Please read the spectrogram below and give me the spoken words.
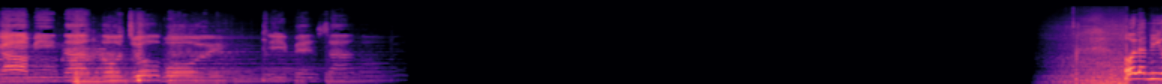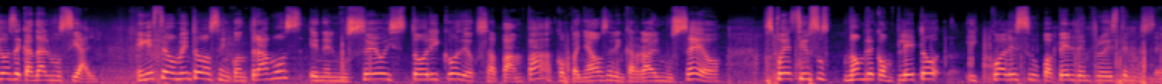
Caminando yo voy y pensando. Hola amigos de Canal Museal. En este momento nos encontramos en el Museo Histórico de Oxapampa, acompañados del encargado del museo. ¿Nos puede decir su nombre completo y cuál es su papel dentro de este museo?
